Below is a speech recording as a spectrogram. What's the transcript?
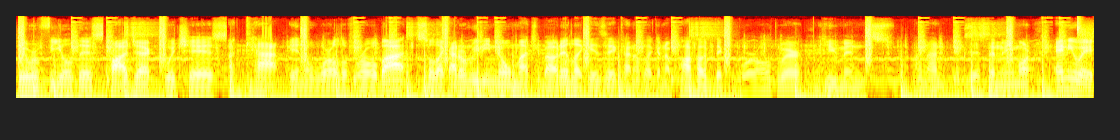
they revealed this project, which is a cat in a world of robots. So like, I don't really know much about it. Like, is it kind of like an apocalyptic world where humans are not existent anymore? Anyway,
